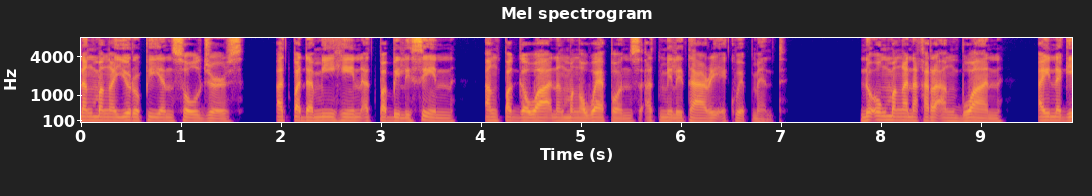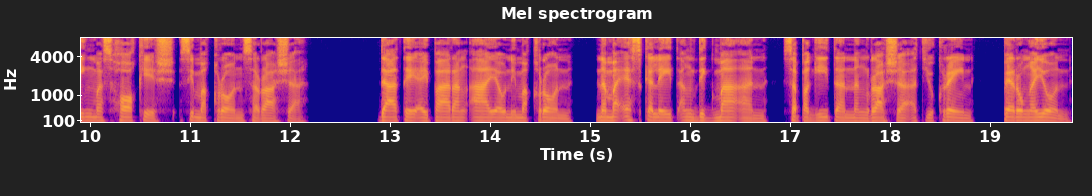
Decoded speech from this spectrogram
ng mga European soldiers at padamihin at pabilisin ang paggawa ng mga weapons at military equipment. Noong mga nakaraang buwan, ay naging mas hawkish si Macron sa Russia. Dati ay parang ayaw ni Macron na ma-escalate ang digmaan sa pagitan ng Russia at Ukraine pero ngayon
